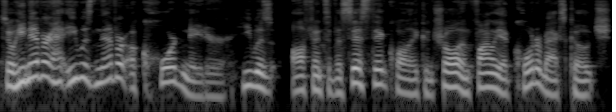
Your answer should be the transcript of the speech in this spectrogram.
so he never he was never a coordinator he was offensive assistant quality control and finally a quarterbacks coach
